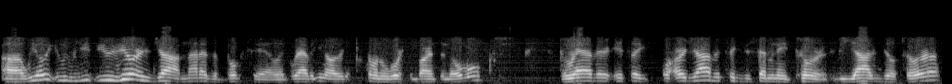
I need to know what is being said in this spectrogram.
Uh, we, we we view our job not as a book sale, like rather, you know, someone who works in Barnes and Noble, rather it's like well, our job is to disseminate Torah, to be Yagdil Torah.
